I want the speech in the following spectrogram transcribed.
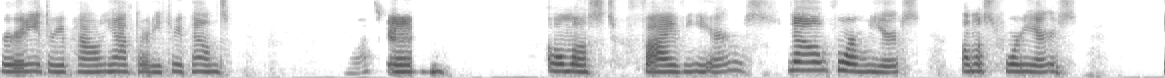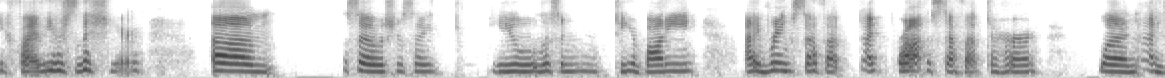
33 pounds. Yeah, 33 pounds Well, that's good. in almost five years. No, four years. Almost four years. Five years this year. Um, so she's like, you listen to your body. I bring stuff up. I brought stuff up to her when I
